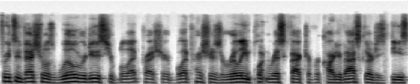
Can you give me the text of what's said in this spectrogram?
Fruits and vegetables will reduce your blood pressure. Blood pressure is a really important risk factor for cardiovascular disease.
